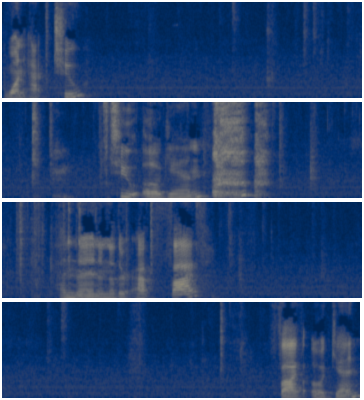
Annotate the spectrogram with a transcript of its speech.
1 at 2. 2 again. and then another at 5. Five again.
